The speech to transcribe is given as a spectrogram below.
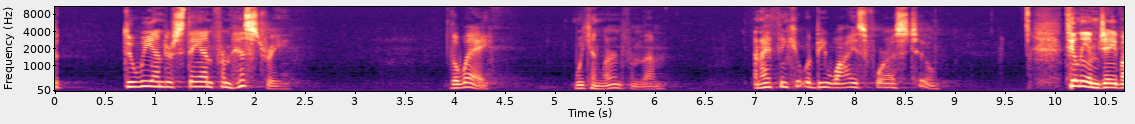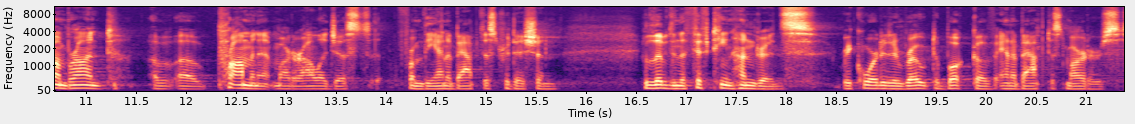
But do we understand from history the way we can learn from them? And I think it would be wise for us too. Thieleman J. Van Braght, a, a prominent martyrologist from the Anabaptist tradition, who lived in the 1500s, recorded and wrote a book of Anabaptist martyrs.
